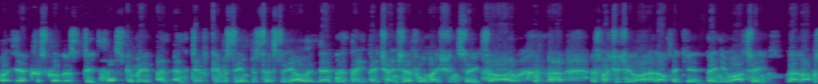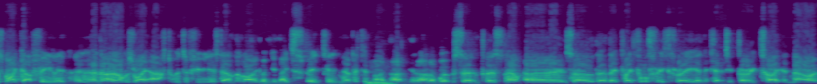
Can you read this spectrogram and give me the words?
But yeah, Chris Crothers, deep cross come in and, and give, give us the impetus, you know, and then they, they changed their formation seat. So as much as you like, and I'm thinking they knew our team. That, that was my gut feeling. And, and, I, was right afterwards, a few years down the line, when you make speak and everything mm. like that, you know, and I worked with certain personnel. And so they played 4 3 3 and they kept it very tight and narrow.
